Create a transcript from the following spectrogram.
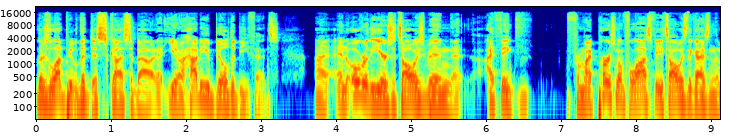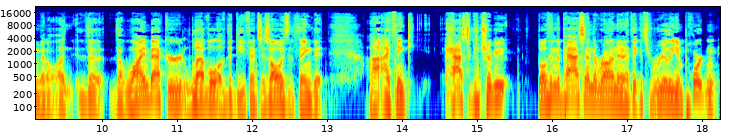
there's a lot of people that discuss about you know how do you build a defense, uh, and over the years it's always been I think from my personal philosophy it's always the guys in the middle. The the linebacker level of the defense is always the thing that uh, I think has to contribute both in the pass and the run, and I think it's really important.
